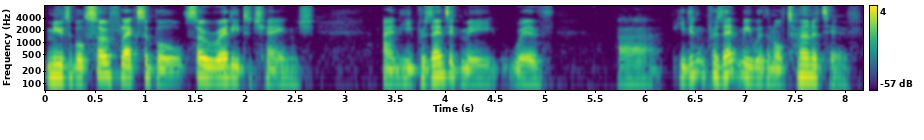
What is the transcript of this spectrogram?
mutable, so flexible, so ready to change. And he presented me with, uh, he didn't present me with an alternative.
